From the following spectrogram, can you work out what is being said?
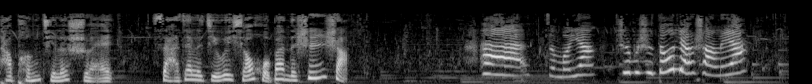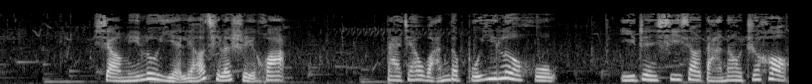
它捧起了水，洒在了几位小伙伴的身上。啊，怎么样？是不是都凉爽了呀？小麋鹿也撩起了水花。大家玩的不亦乐乎，一阵嬉笑打闹之后，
